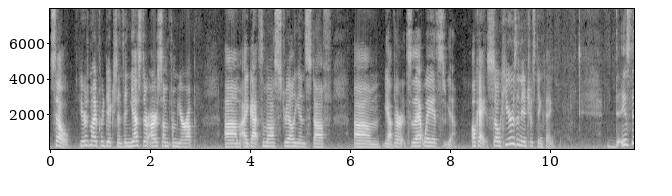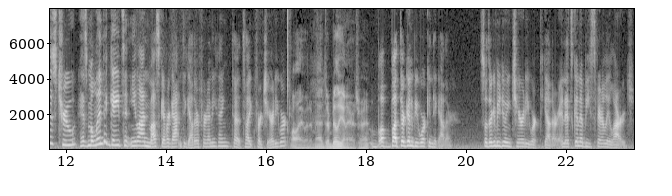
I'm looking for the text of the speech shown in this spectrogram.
So here's my predictions. And yes, there are some from Europe. Um, I got some Australian stuff. Um, yeah, there. So that way it's yeah. Okay. So here's an interesting thing. Is this true? Has Melinda Gates and Elon Musk ever gotten together for anything to, to like for charity work? Oh, I would imagine they're billionaires, right? But, but they're going to be working together. So they're going to be doing charity work together, and it's going to be fairly large.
